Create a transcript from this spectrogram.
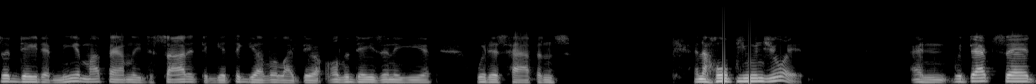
is a day that me and my family decided to get together like there are other days in a year where this happens. And I hope you enjoy it. And with that said,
